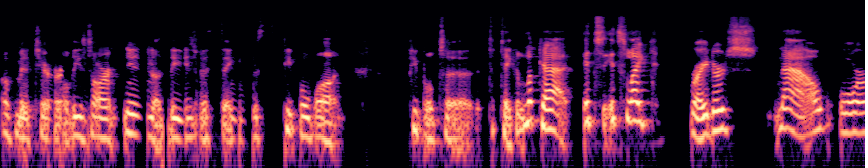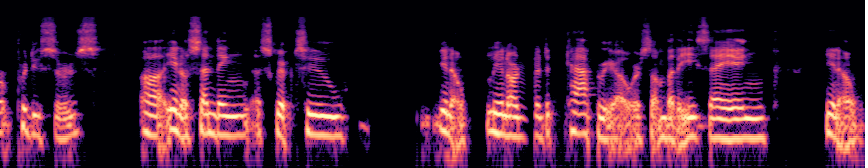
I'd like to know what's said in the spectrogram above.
of material. These aren't you know these are things people want people to to take a look at. It's it's like writers now or producers uh you know sending a script to you know leonardo dicaprio or somebody saying you know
